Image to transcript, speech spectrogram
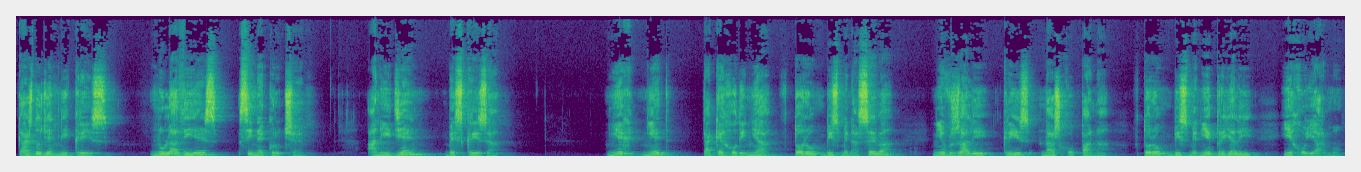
Každodenný kríž nula dies sine cruce. Ani deň bez kríža. Nech niet takého dňa, v ktorom by sme na seba nevzali kríž nášho Pána – ktorom by sme neprijali jeho jarmo.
